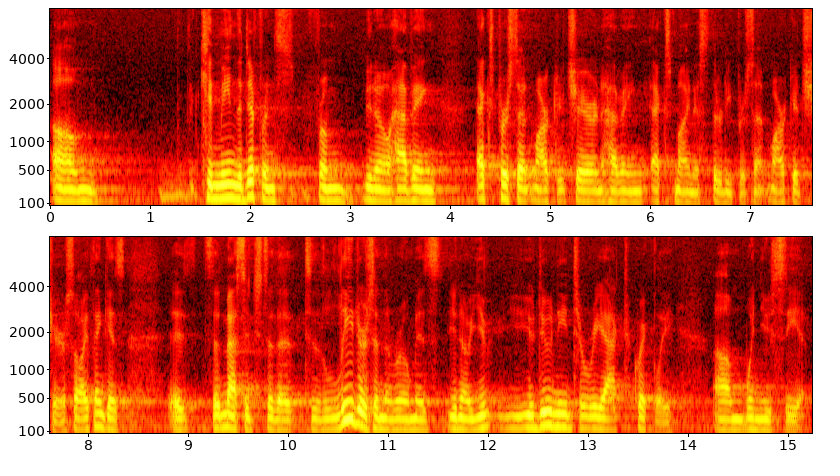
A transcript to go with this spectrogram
um, can mean the difference from you know having X percent market share and having X minus 30% market share. So I think is, is the message to the, to the leaders in the room is, you know, you, you do need to react quickly um, when you see it.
